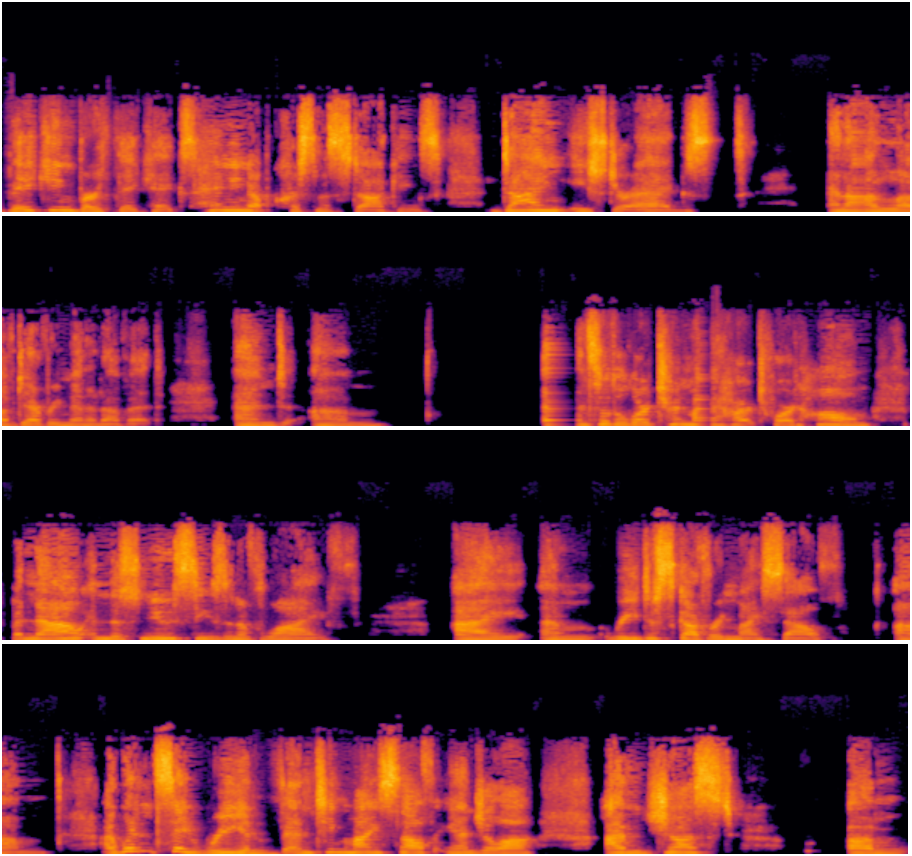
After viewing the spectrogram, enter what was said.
baking birthday cakes, hanging up Christmas stockings, dyeing Easter eggs, and I loved every minute of it. And um, and so the Lord turned my heart toward home. But now in this new season of life, I am rediscovering myself. Um, I wouldn't say reinventing myself, Angela. I'm just um,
